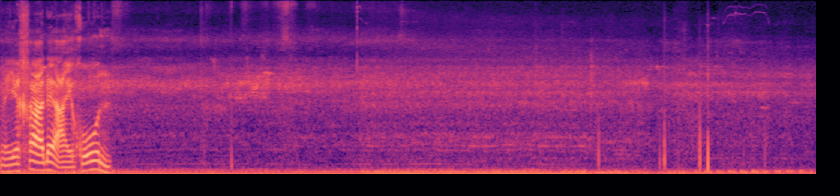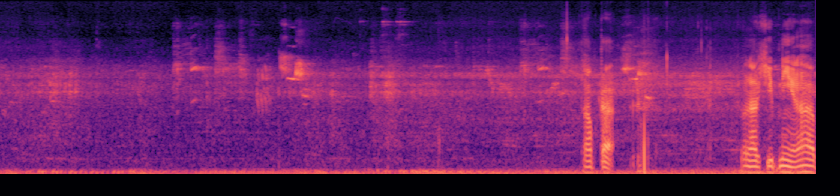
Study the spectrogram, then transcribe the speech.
นายจะฆ่าได้อายคน ครับก็สำหรับคลิปนี้นะครับ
